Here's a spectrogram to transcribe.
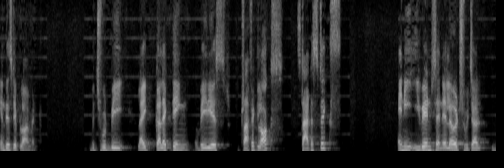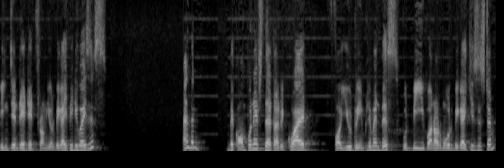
in this deployment, which would be like collecting various traffic logs, statistics, any events and alerts which are being generated from your big IP devices, and then the components that are required for you to implement this would be one or more big BigIQ system,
